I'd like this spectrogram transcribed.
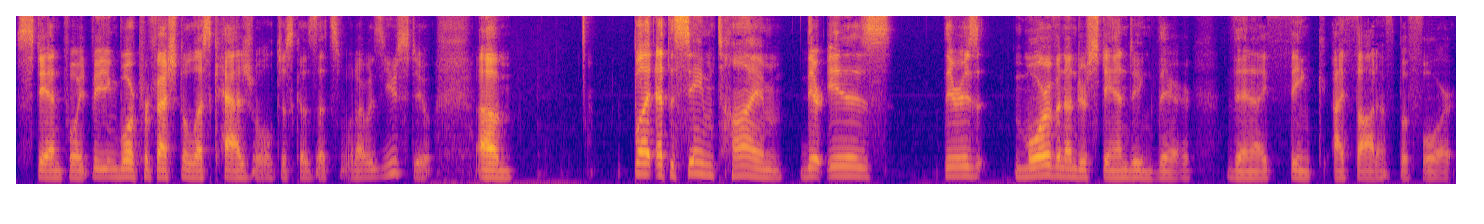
standpoint being more professional less casual just because that's what i was used to. Um, but at the same time there is there is more of an understanding there than i think i thought of before.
